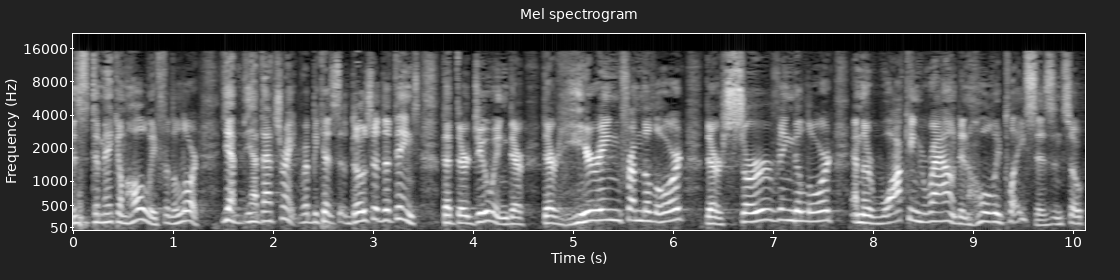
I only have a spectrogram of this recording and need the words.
This is to make them holy for the Lord. Yeah, yeah, that's right. Because those are the things that they're doing. They're, they're hearing from the Lord, they're serving the Lord, and they're walking around in holy places. And so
